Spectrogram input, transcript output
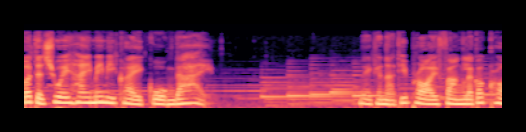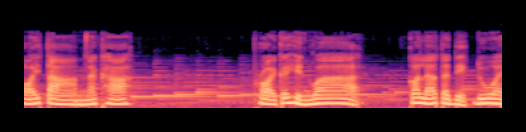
ก็จะช่วยให้ไม่มีใครโกงได้ ในขณะที่พลอยฟังแล้วก็คล้อยตามนะคะพลอยก็เห็นว่า ก็แล้วแต่เด็กด้วย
